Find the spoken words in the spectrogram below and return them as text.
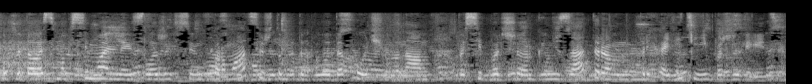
попыталась максимально изложить всю информацию, чтобы это было доходчиво нам. Спасибо большое организаторам. Приходите, не пожалеете.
